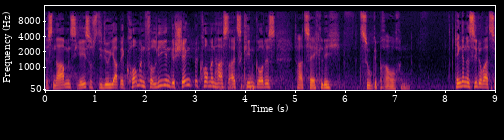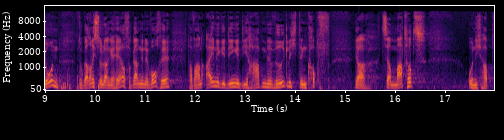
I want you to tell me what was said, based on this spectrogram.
des Namens Jesus, die du ja bekommen, verliehen, geschenkt bekommen hast als Kind Gottes, tatsächlich zu gebrauchen. Denke an eine Situation, so gar nicht so lange her, vergangene Woche, da waren einige Dinge, die haben mir wirklich den Kopf ja, zermattert. Und ich, hab,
